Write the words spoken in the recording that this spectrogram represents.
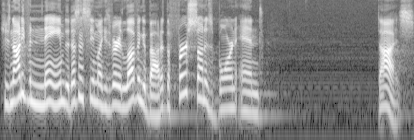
She's not even named. It doesn't seem like he's very loving about it. The first son is born and dies.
